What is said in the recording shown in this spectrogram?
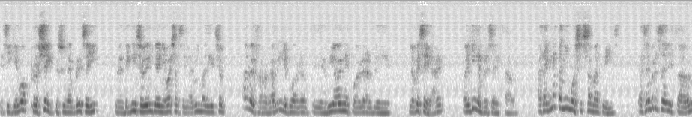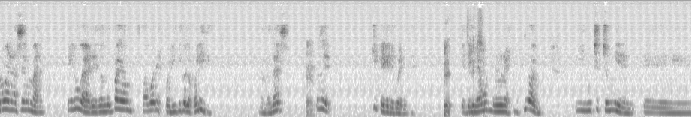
es decir, que vos proyectes una empresa y durante 15 o 20 años vayas en la misma dirección. Hablo de ferrocarriles, puedo hablarte de aviones, puedo hablar de lo que sea, ¿eh? cualquier empresa del Estado. Hasta que no cambiemos esa matriz, las empresas del Estado no van a ser más que lugares donde pagan favores políticos los políticos. ¿Me entendés? Entonces, ¿qué crees que te cuente? Que te sí, sí. inauguren una estación. Y muchachos, miren, eh,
